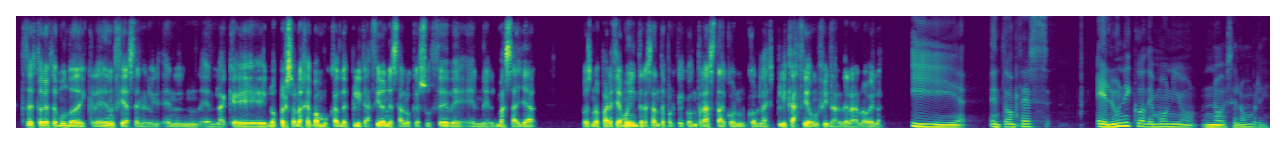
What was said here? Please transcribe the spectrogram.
Entonces todo este mundo de creencias en, el, en, en la que los personajes van buscando explicaciones a lo que sucede en el más allá, pues nos parecía muy interesante porque contrasta con, con la explicación final de la novela. Y entonces, ¿el único demonio no es el hombre?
